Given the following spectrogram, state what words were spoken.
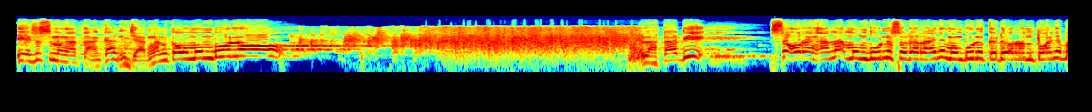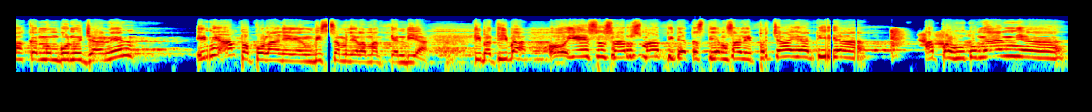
Yesus mengatakan, "Jangan kau membunuh." Lah tadi seorang anak membunuh saudaranya, membunuh kedua orang tuanya, bahkan membunuh janin. Ini apa polanya yang bisa menyelamatkan dia? Tiba-tiba, oh Yesus harus mati di atas tiang salib. Percaya dia. Apa hubungannya?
